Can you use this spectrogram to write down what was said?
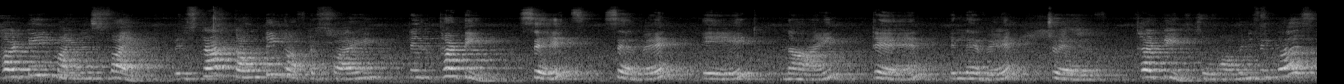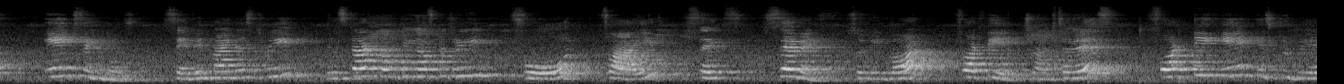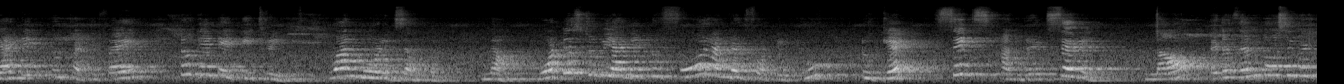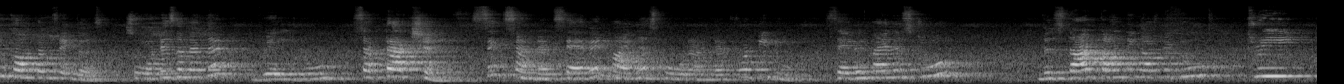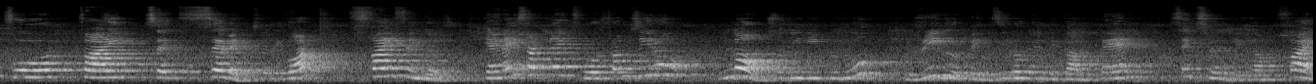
13 minus 5. We'll start counting after 5 till 13. 6, 7, 8, 9, 10, 11, 12, 13. So how many fingers? 8 fingers. 7 minus 3. We'll start counting after 3. 4, 5, 6, 7. So we got 48. So answer is 48 is to be added to 35 to get 83. One more example. Now, what is to be added to 442 to get 607? Now, it is impossible to count on fingers. So, what is the method? We'll do subtraction. 607 minus 442. 7 minus 2. We'll start counting after 2. 3, 4, 5, 6, 7. So, we got 5 fingers. Can I subtract 4 from 0? No. So we need to do regrouping. 0 will become 10, 6 will become 5.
